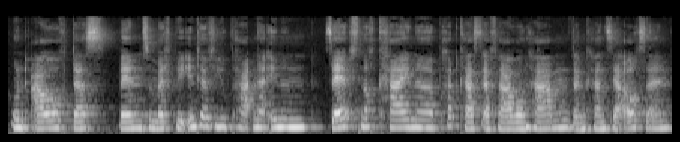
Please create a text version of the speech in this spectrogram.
und auch, dass wenn zum Beispiel InterviewpartnerInnen selbst noch keine Podcast-Erfahrung haben, dann kann es ja auch sein,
